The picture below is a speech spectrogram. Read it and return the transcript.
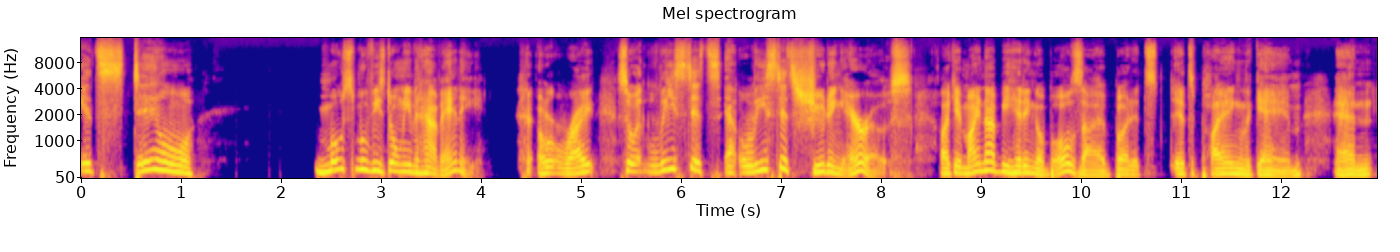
it's still most movies don't even have any right? So at least it's at least it's shooting arrows. Like it might not be hitting a bullseye but it's it's playing the game. And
